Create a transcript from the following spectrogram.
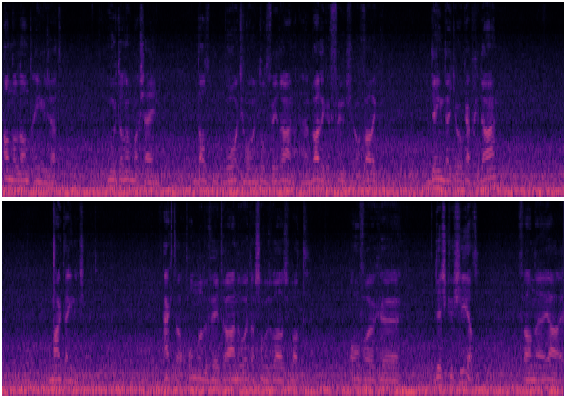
ander land ingezet. Hoe het dan ook mag zijn, dat behoort gewoon tot veteraan. En welke functie of welk ding dat je ook hebt gedaan, maakt eigenlijk niks uit. Echter, onder de veteranen wordt daar soms wel eens wat over gediscussieerd. Van uh, ja, uh,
